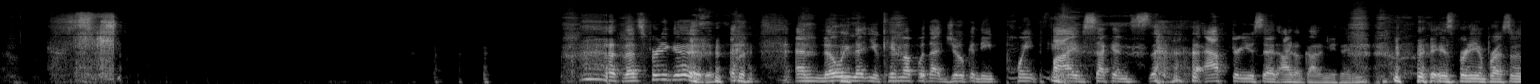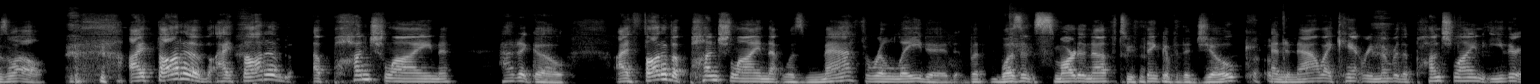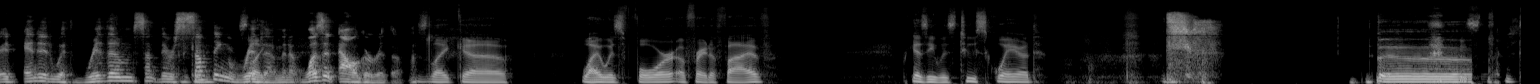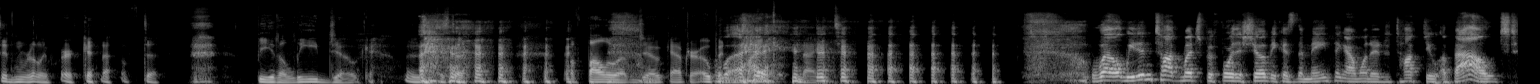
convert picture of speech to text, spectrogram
That's pretty good. and knowing that you came up with that joke in the 0.5 seconds after you said, I don't got anything, is pretty impressive as well. I thought of I thought of a punchline. How did it go? I thought of a punchline that was math related, but wasn't smart enough to think of the joke. Okay. And now I can't remember the punchline either. It ended with rhythm. Some there was Okay. something It's like- rhythm, and it wasn't algorithm. It's like, uh, why was four afraid of five? Because he was too squared. Boo. Didn't really work enough to be the lead joke. It was just a, a follow up joke after open mic night. well, we didn't talk much before the show because the main thing I wanted to talk to you about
